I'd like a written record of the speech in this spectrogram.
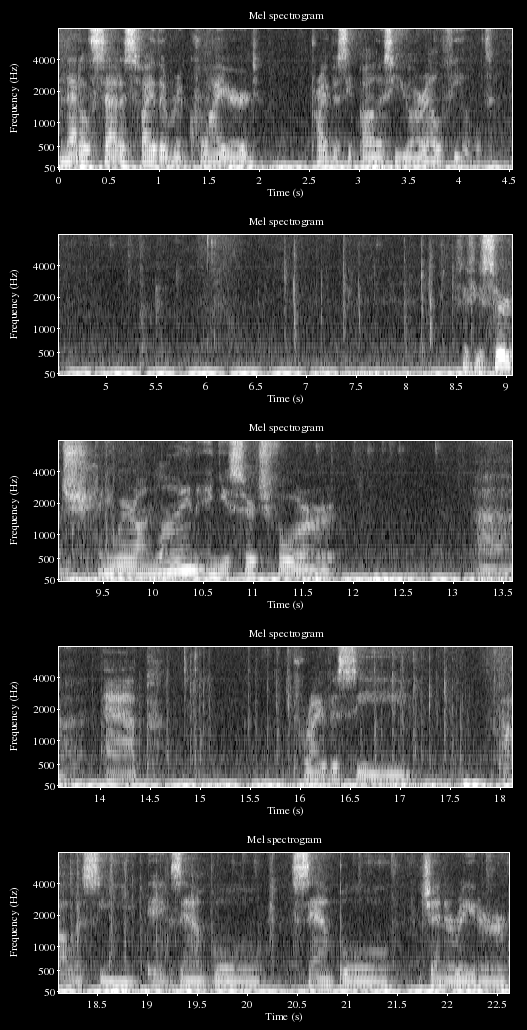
and that'll satisfy the required privacy policy URL field. So if you search anywhere online and you search for uh, app privacy policy example sample generator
